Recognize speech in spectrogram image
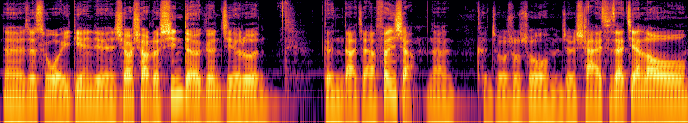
那这是我一点点小小的心得跟结论，跟大家分享。那恳求说说，我们就下一次再见喽。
